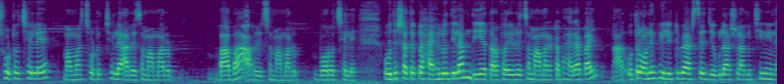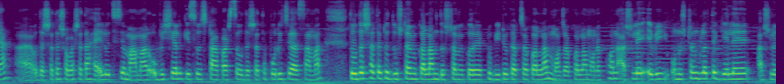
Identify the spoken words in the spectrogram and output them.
ছোট ছেলে, মামার ছোট ছেলে, আর হচ্ছে মামার বাবা আর হচ্ছে মামার বড় ছেলে। ওদের সাথে একটু হাইহেলো দিলাম, দিয়ে তারপরে রয়েছে মামার একটা ভাইরা ভাই। আর ওদের অনেক রিলেটিভ আসছে, যেগুলো আসলে আমি চিনি না। ওদের সাথে সবার সাথে হাইহেলো দিচ্ছে মামার অফিসিয়াল কিছু স্টাফ আসছে, ওদের সাথে পরিচয় আছে আমার। তো ওদের সাথে একটু দুষ্টামি করলাম, দুষ্টামি করে একটু ভিডিও ক্যাপচার করলাম, মজা করলাম অনেকক্ষণ। আসলে এই অনুষ্ঠানগুলোতে গেলে আসলে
